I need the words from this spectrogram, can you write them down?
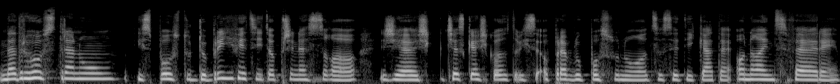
Na druhou stranu i spoustu dobrých věcí to přineslo, že české školství se opravdu posunulo, co se týká té online sféry.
